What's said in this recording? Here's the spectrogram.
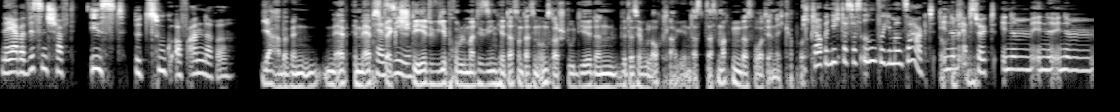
Naja, aber Wissenschaft ist Bezug auf andere. Ja, aber wenn Ab- im Abstract steht, wir problematisieren hier das und das in unserer Studie, dann wird das ja wohl auch klar gehen. Das, das macht nun das Wort ja nicht kaputt. Ich glaube nicht, dass das irgendwo jemand sagt. Doch, in einem. Abstract, in einem, in, in einem,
